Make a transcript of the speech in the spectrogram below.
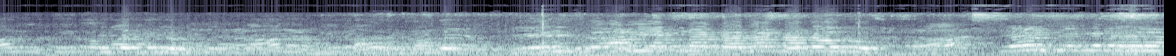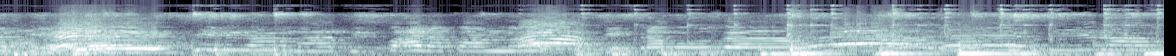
తీర్ల ఎన్నిసార్లు చెప్పినా కథ కథ ఊరు. జై శంకరాచార్యకి. శ్రీరామ తిప్పాల పన్ను చిత్రముగా. శ్రీరామ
